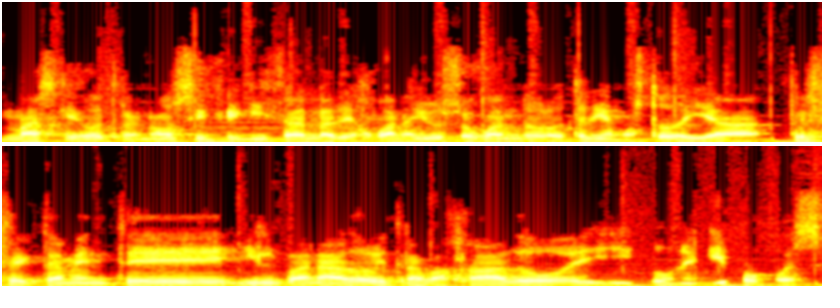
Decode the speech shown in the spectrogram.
más que otra, ¿no? Sí que quizás la de Juan Ayuso cuando lo teníamos todo ya perfectamente hilvanado y trabajado y con un equipo pues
